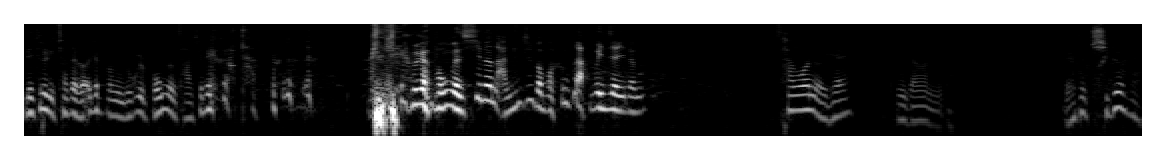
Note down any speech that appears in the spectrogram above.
리틀 리차드가 어젯밤에 누굴 본 건 사실인 것 같다. 근데 그가 본 건 신은 아닐지도 모른다. 뭐 이제 이런 상원의회 등장합니다. 애들 집요해.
